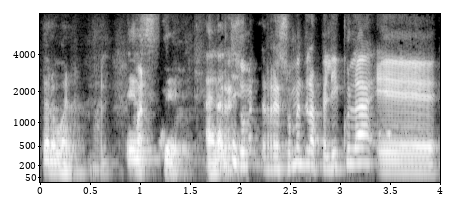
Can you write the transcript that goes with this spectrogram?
Pero bueno, este, adelante. Resumen, de la película. Eh,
